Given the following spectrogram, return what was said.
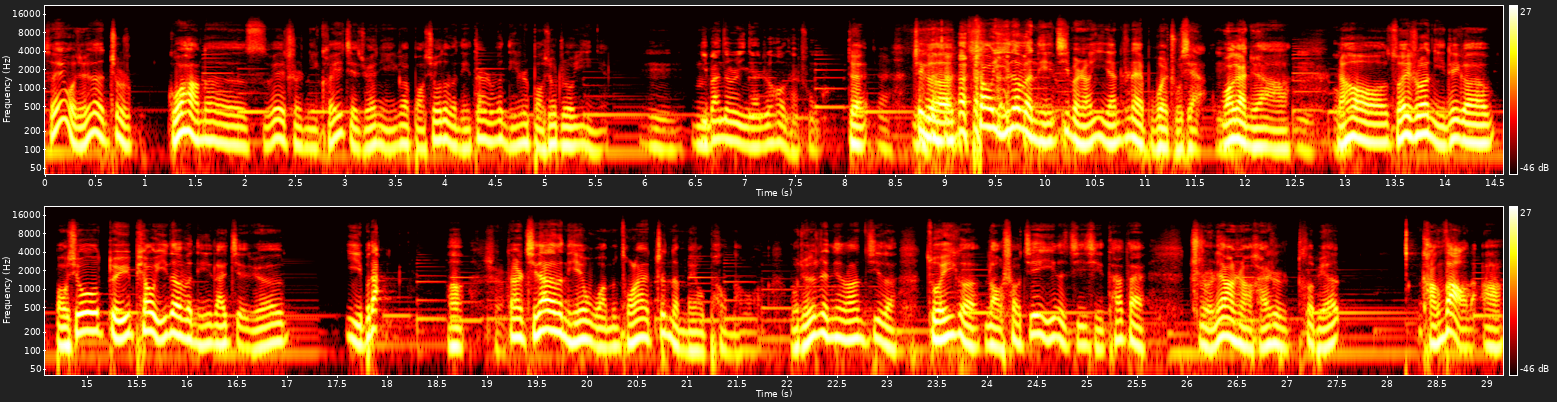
所以我觉得就是国行的 Switch，你可以解决你一个保修的问题，但是问题是保修只有一年。嗯，嗯一般都是一年之后才出嘛。这个 漂移的问题基本上一年之内不会出现，我感觉啊。嗯，然后所以说你这个保修对于漂移的问题来解决意义不大啊，是但是其他的问题我们从来真的没有碰到过。我觉得任天堂机子作为一个老少皆宜的机器，它在质量上还是特别抗造的啊，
